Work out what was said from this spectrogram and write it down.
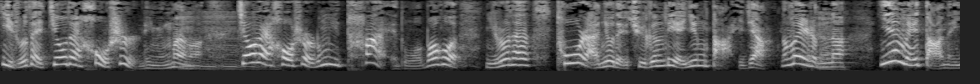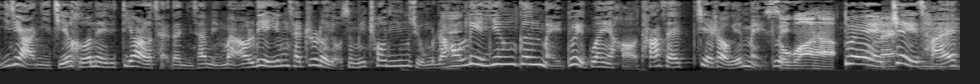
一直在交代后事，你明白吗？交代后事的东西太多，包括你说他突然就得去跟猎鹰打一架，那为什么呢？因为打那一架，你结合那第二个彩蛋，你才明白啊，猎鹰才知道有这么一超级英雄，然后猎鹰跟美队关系好，他才介绍给美队搜。刮他，对，这才嗯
